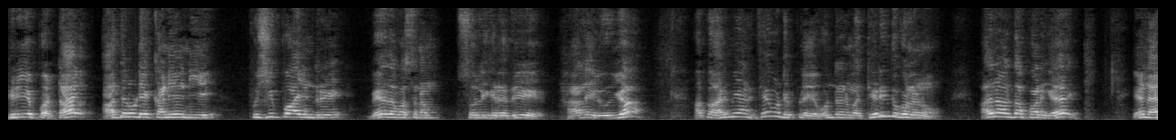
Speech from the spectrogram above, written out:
பிரியப்பட்டால் அதனுடைய கனியை நீ புசிப்பாய் என்று வேதவசனம் சொல்லுகிறது. லூயா அப்போ அருமையான தேவனுடைய பிள்ளையை ஒன்றை நம்ம தெரிந்து கொள்ளணும். அதனால தான் பாருங்க ஏன்னா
